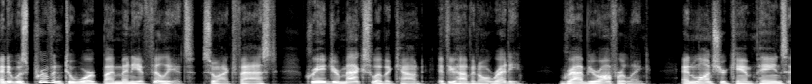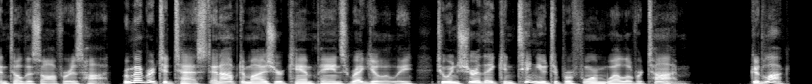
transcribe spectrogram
and it was proven to work by many affiliates, so act fast, create your MaxWeb account if you haven't already, grab your offer link, and launch your campaigns until this offer is hot. Remember to test and optimize your campaigns regularly to ensure they continue to perform well over time. Good luck!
